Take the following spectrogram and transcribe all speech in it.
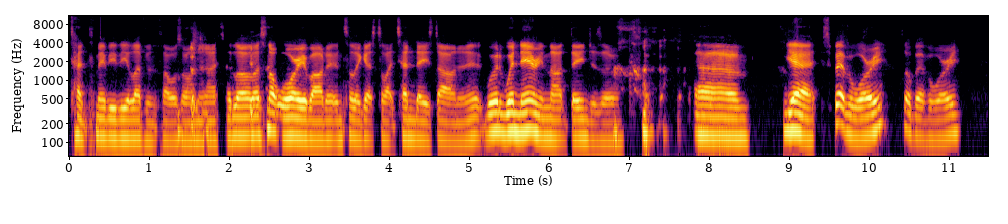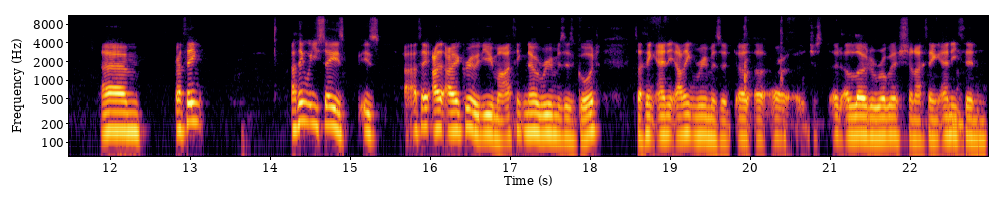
tenth, maybe the eleventh. I was on, and I said, "Well, let's not worry about it until it gets to like ten days down." And it, we're we're nearing that danger zone. um, yeah, it's a bit of a worry. It's a little bit of a worry. Um, I think I think what you say is is I think I, I agree with you, Matt. I think no rumors is good. So I think any I think rumors are, are, are, are just a, a load of rubbish, and I think anything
